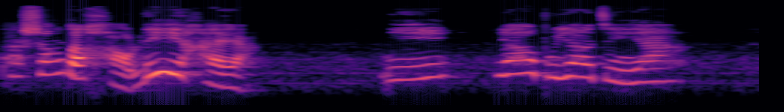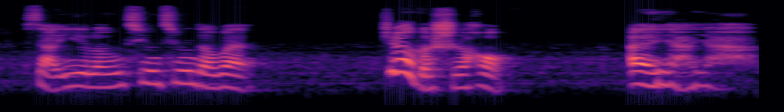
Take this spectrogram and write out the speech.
他伤的好厉害呀！你。要不要紧呀？小翼龙轻轻地问。这个时候，哎呀呀，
